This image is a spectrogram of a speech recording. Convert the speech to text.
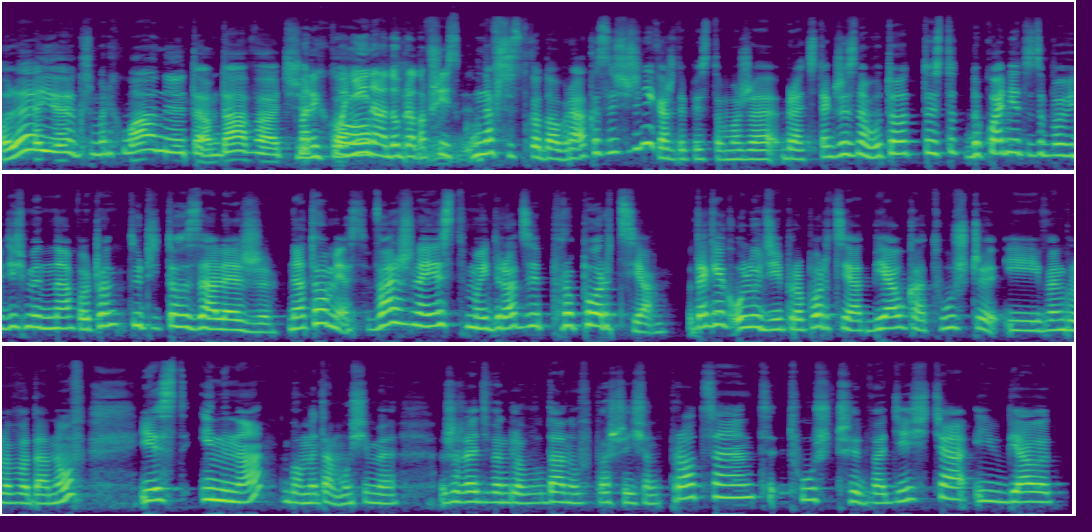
olejek z marihuany tam dawać. Marihuanina, dobra na wszystko. Na wszystko dobra. Okazuje się, że nie każdy pies to może brać. Także znowu, to, to jest to, dokładnie to, co powiedzieliśmy na początku, czyli to zależy. Natomiast ważna jest, moi drodzy, proporcja. Bo tak jak u ludzi proporcja białka, tłuszczy i węglowodanów jest inna, bo my tam musimy żreć węglowodanów chyba 60%, tłuszczy 20% i białek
